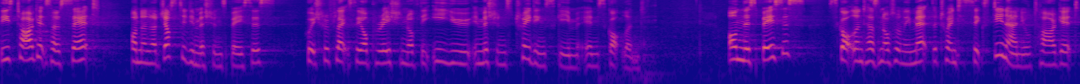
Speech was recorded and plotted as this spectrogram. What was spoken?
These targets are set on an adjusted emissions basis, which reflects the operation of the EU emissions trading scheme in Scotland. On this basis, Scotland has not only met the 2016 annual target,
